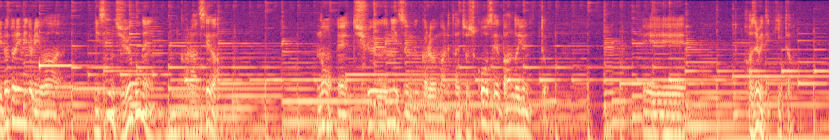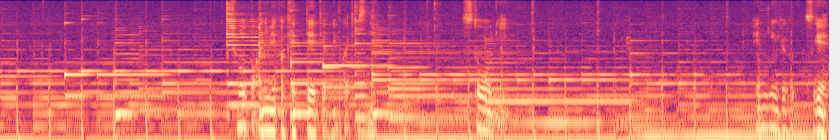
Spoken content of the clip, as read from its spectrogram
彩り緑は2015年からセガ、チューニズムから生まれた女子高生バンドユニット。えー、初めて聞いた。ショートアニメ化決定っていうふうに書いてますね。ストーリー。エンディング曲。すげえ。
